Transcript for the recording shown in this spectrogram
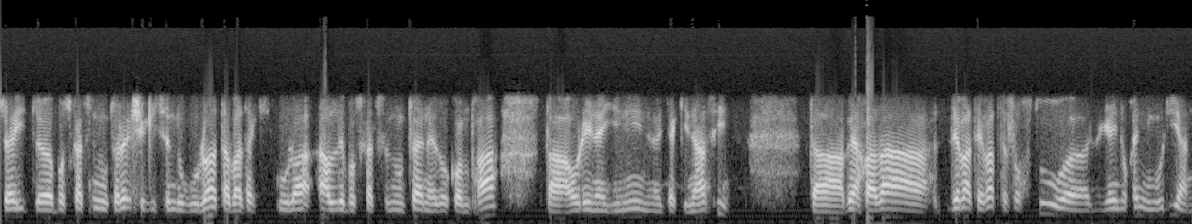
zeit bozkatzen dutela, segitzen dugula, eta batakikula alde bozkatzen duten edo kontra, eta hori nahi ginen jakinazi. Eta behar da, debate bat sortu uh, gainoken ingurian.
